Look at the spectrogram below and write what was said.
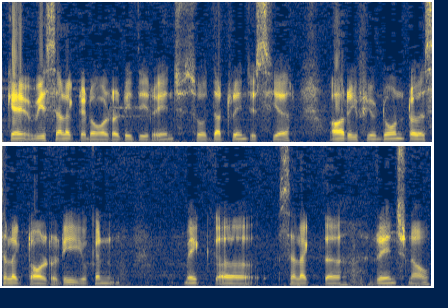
Okay we selected already the range so that range is here. Or if you don't uh, select already you can make uh, select the range now.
